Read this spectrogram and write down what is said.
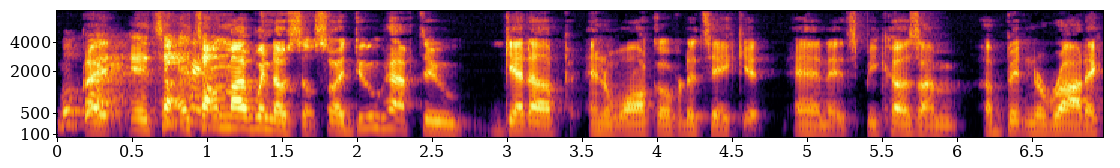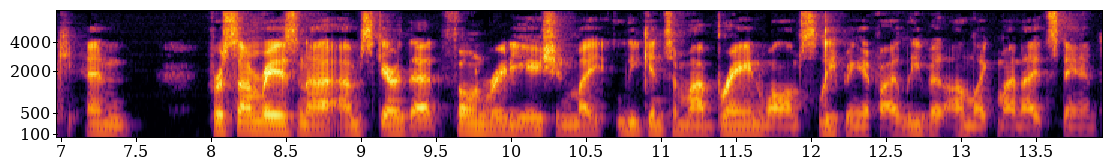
Well, good. I, it's it's on my windowsill, so I do have to get up and walk over to take it, and it's because I'm a bit neurotic, and for some reason I, I'm scared that phone radiation might leak into my brain while I'm sleeping if I leave it on like my nightstand.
